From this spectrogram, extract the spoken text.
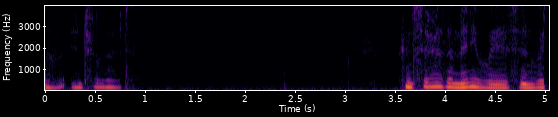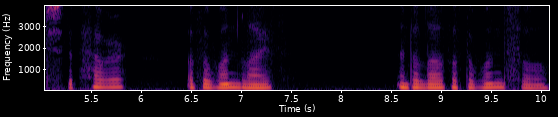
Lower interlude. Consider the many ways in which the power of the one life and the love of the one soul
